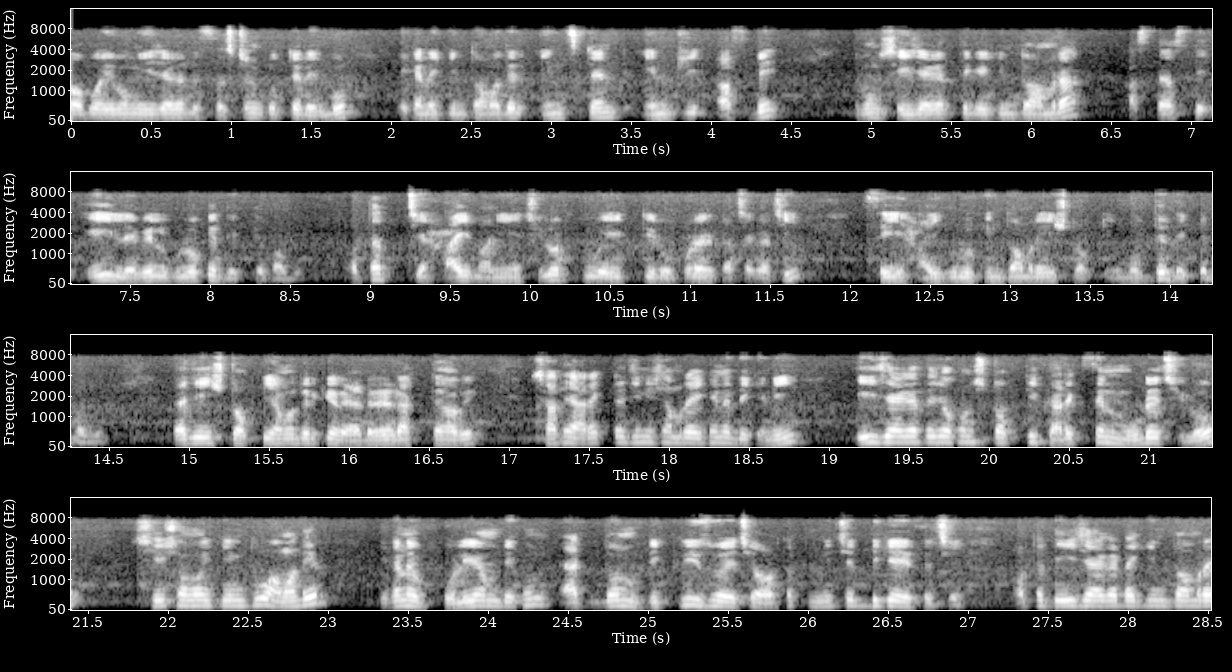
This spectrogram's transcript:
পাবো এবং এই জায়গাতে সাস্টেন করতে দেখব, এখানে কিন্তু আমাদের ইনস্ট্যান্ট এন্ট্রি আসবে এবং সেই জায়গা থেকে কিন্তু আমরা আস্তে আস্তে এই লেভেলগুলোকে দেখতে পাবো। অর্থাৎ যে হাই বানিয়েছিল টু এইটটির ওপরের কাছাকাছি, সেই হাইগুলো কিন্তু আমরা এই স্টকটির মধ্যে দেখতে পাবো। কাজে এই স্টকটি আমাদেরকে র্যাডারে রাখতে হবে। সাথে আরেকটা জিনিস আমরা এখানে দেখে নিই, এই জায়গাতে যখন স্টকটি কারেকশন মোডে ছিল সেই সময় কিন্তু আমাদের এখানে ভলিউম দেখুন একদম ডিক্রিজ হয়েছে, অর্থাৎ নিচের দিকে এসেছে। অর্থাৎ এই জায়গাটা কিন্তু আমরা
